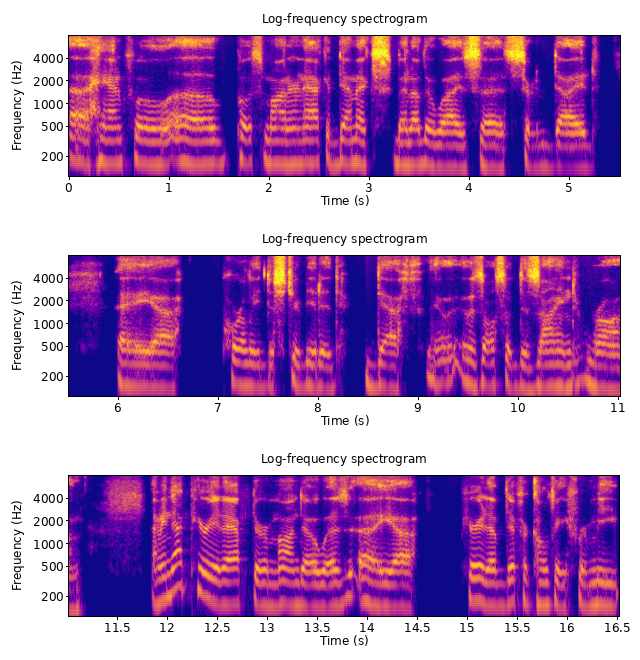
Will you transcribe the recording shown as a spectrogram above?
a handful of postmodern academics, but otherwise uh, sort of died a uh, poorly distributed death. It was also designed wrong. I mean, that period after Mondo was a uh, period of difficulty for me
